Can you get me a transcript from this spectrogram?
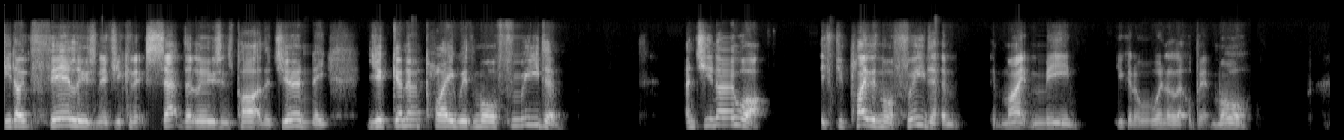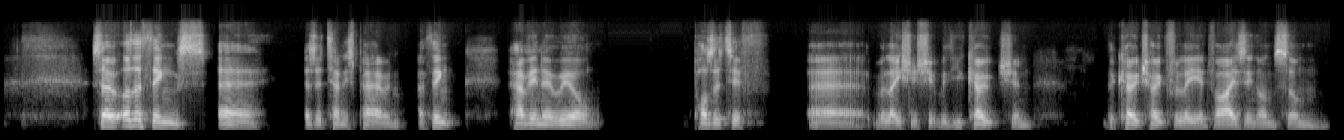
you don't fear losing, if you can accept that losing is part of the journey, you're going to play with more freedom. And do you know what? If you play with more freedom, it might mean you're going to win a little bit more. So, other things uh, as a tennis parent, I think having a real positive uh, relationship with your coach and the coach hopefully advising on some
